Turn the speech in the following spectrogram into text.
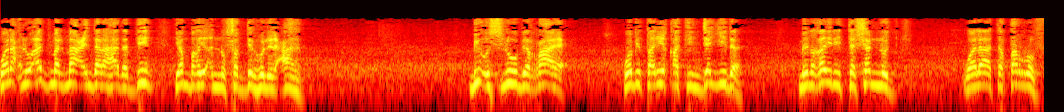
ونحن أجمل ما عندنا هذا الدين ينبغي أن نصدره للعالم بأسلوب رائع وبطريقة جيدة من غير تشنج ولا تطرف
